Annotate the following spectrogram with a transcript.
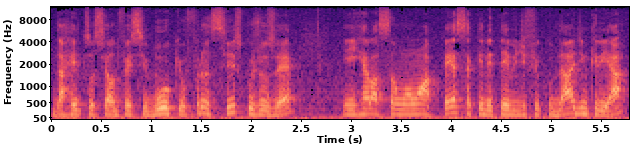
da rede social do Facebook, o Francisco José, em relação a uma peça que ele teve dificuldade em criar.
